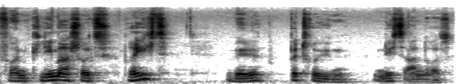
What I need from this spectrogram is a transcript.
von Klimaschutz spricht, will betrügen, nichts anderes.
